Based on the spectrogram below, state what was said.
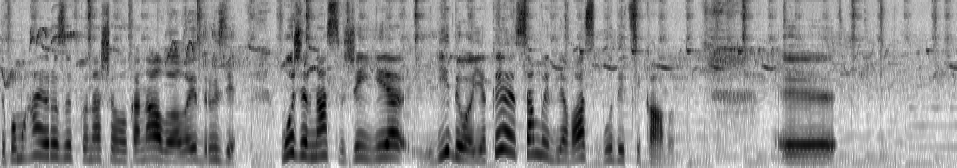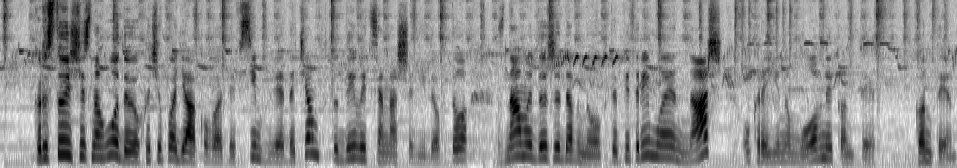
допомагає розвитку нашого каналу. Але, друзі, може, в нас вже є відео, яке саме для вас буде цікавим. Е, Користуючись нагодою, хочу подякувати всім глядачам, хто дивиться наше відео, хто з нами дуже давно, хто підтримує наш україномовний контент.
